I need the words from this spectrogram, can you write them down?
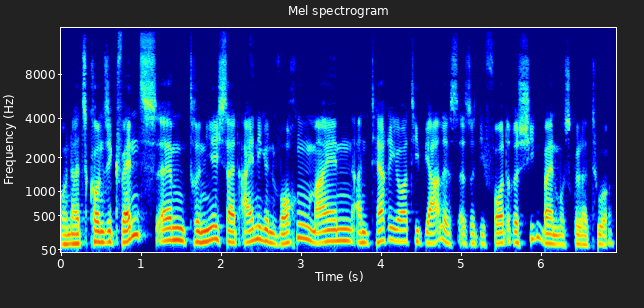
Und als Konsequenz ähm, trainiere ich seit einigen Wochen mein Anterior tibialis, also die vordere Schienbeinmuskulatur.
